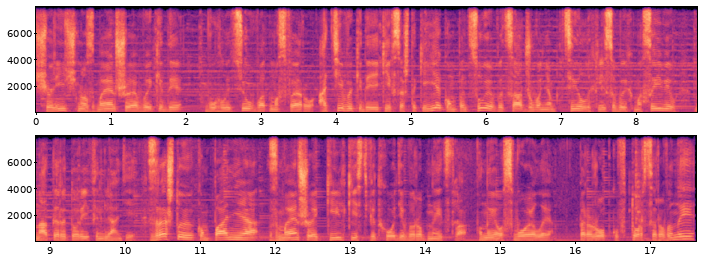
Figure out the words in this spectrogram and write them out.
щорічно зменшує викиди вуглецю в атмосферу. А ті викиди, які все ж таки є, компенсує висаджуванням цілих лісових масивів на території Фінляндії. Зрештою, компанія зменшує кількість відходів виробництва. Вони освоїли переробку вторсировини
